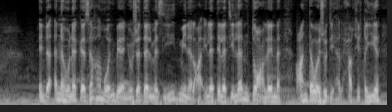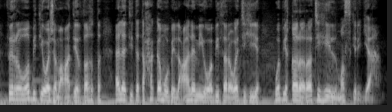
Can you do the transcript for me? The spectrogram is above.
إلا أن هناك زعم بأن يوجد المزيد من العائلات التي لم تعلن عن تواجدها الحقيقي في الروابط وجماعات الضغط التي تتحكم بالعالم وبثرواته وبقراراته المصيرية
